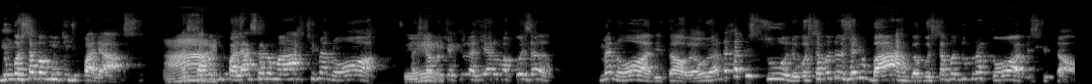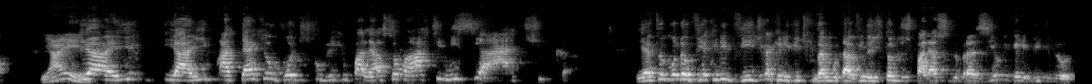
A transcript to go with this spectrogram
Não gostava muito de palhaço. Ah. Achava que palhaço era uma arte menor. Sim. Achava que aquilo ali era uma coisa menor e tal. Eu era absurdo. Eu gostava do Eugênio Barba, eu gostava do Grotowski e tal. E aí? E aí, e aí, até que eu vou descobrir que o palhaço é uma arte iniciática. E aí foi quando eu vi aquele vídeo, é aquele vídeo que vai mudar a vida de todos os palhaços do Brasil, é aquele vídeo do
